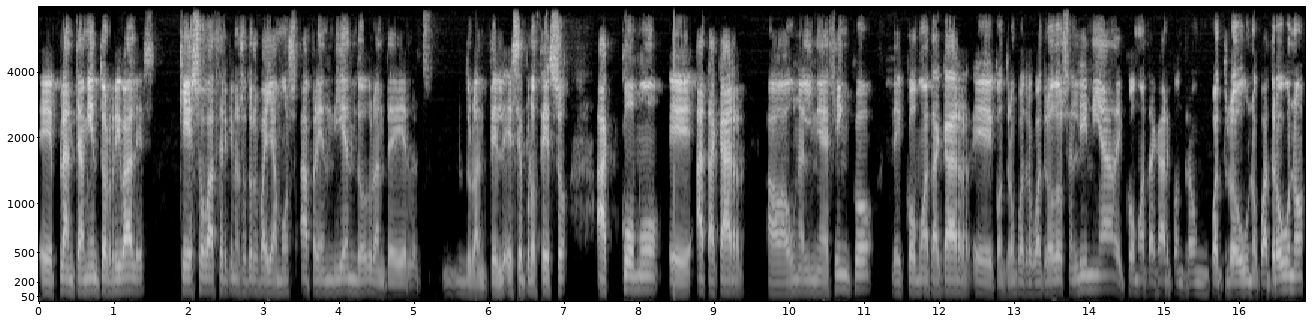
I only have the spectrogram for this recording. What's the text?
eh, planteamientos rivales, que eso va a hacer que nosotros vayamos aprendiendo durante, durante ese proceso a cómo eh, atacar a una línea de 5, de cómo atacar eh, contra un 4-4-2 en línea, de cómo atacar contra un 4-1-4-1.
